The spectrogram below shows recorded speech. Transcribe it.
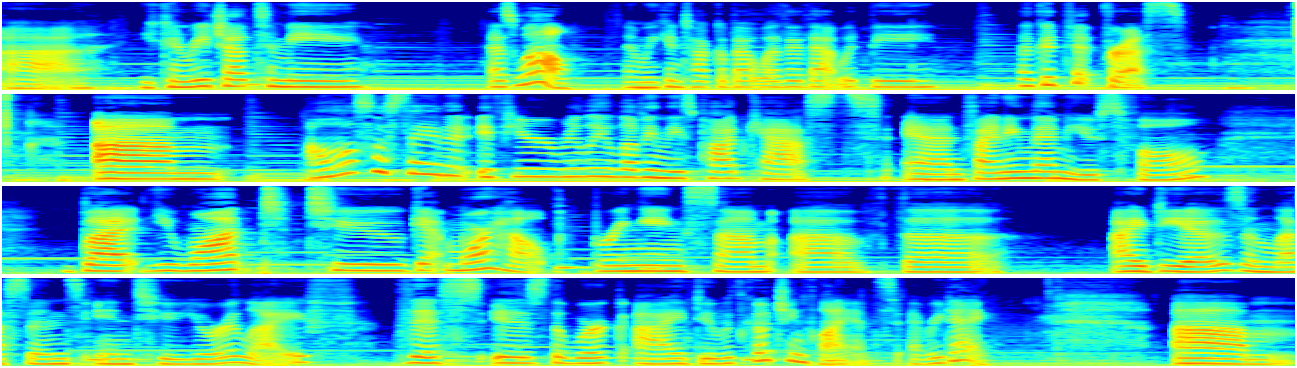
uh, you can reach out to me as well, and we can talk about whether that would be a good fit for us. Um, I'll also say that if you're really loving these podcasts and finding them useful, but you want to get more help bringing some of the ideas and lessons into your life, this is the work I do with coaching clients every day. Um,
